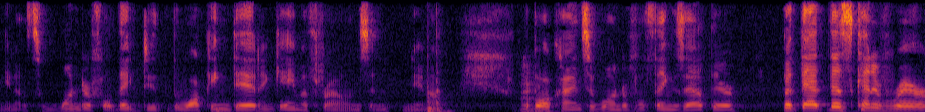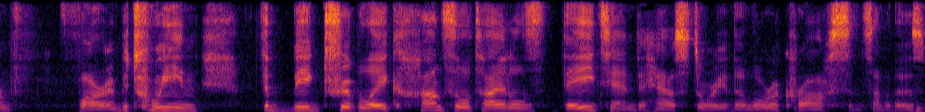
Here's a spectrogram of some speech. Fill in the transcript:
You know, it's wonderful. They do The Walking Dead and Game of Thrones, and you know, have all kinds of wonderful things out there. But that that's kind of rare and far in between. The big AAA console titles, they tend to have story. The Lara Crofts and some of those,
